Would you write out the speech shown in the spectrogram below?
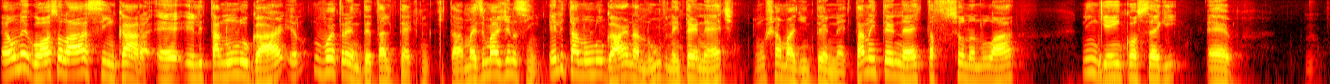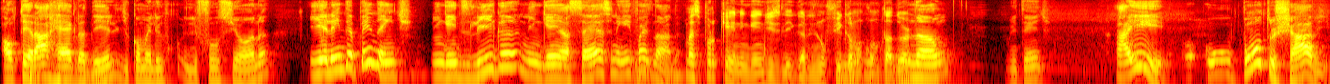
É um negócio lá assim, cara, é, ele tá num lugar, eu não vou entrar em detalhe técnico aqui, tá? Mas imagina assim, ele tá num lugar na nuvem, na internet, vamos chamar de internet, tá na internet, tá funcionando lá, ninguém consegue é, alterar a regra dele, de como ele, ele funciona, e ele é independente. Ninguém desliga, ninguém acessa, ninguém faz nada. Mas por que ninguém desliga? Ele não fica no computador? Não, entende? Aí, o, o ponto-chave...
